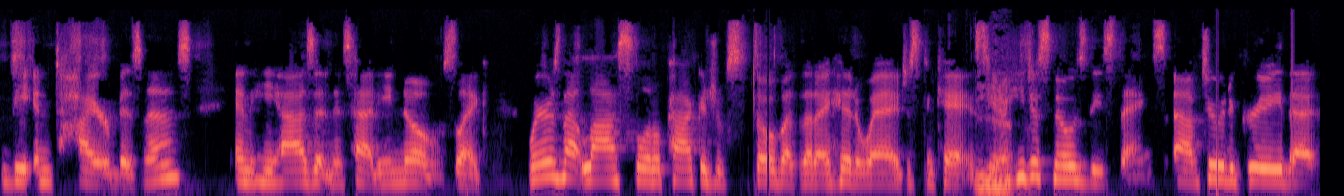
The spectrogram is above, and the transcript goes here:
the entire business and he has it in his head he knows like where's that last little package of soba that I hid away just in case? Yeah. You know, he just knows these things uh, to a degree that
